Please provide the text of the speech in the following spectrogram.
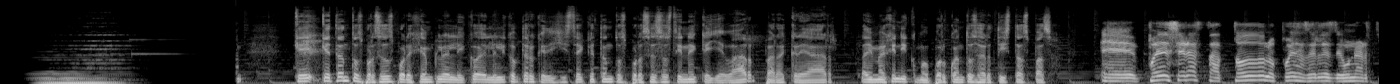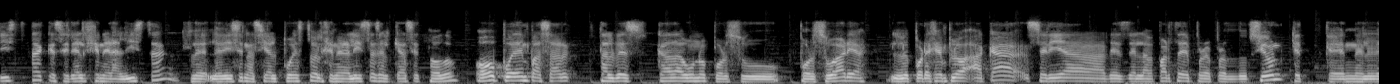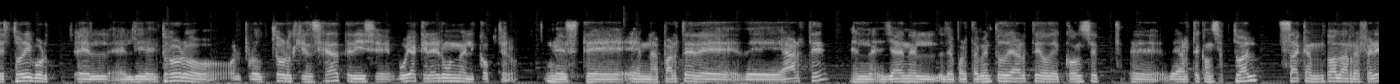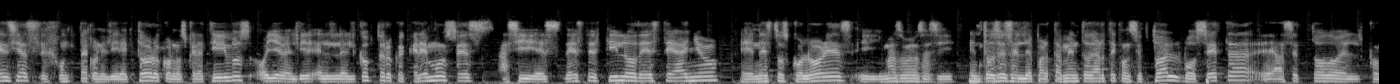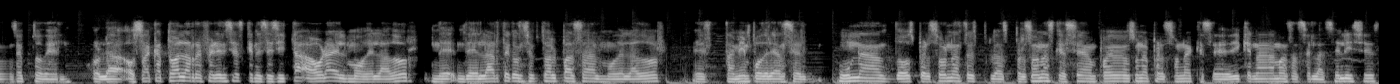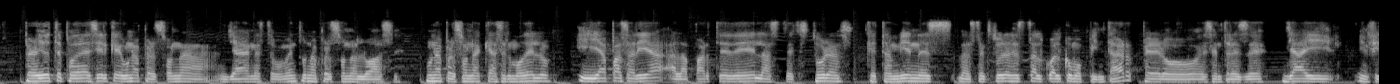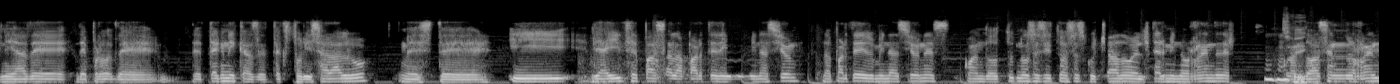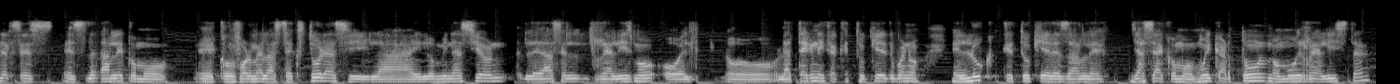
¿Qué, qué tantos procesos, por ejemplo, el, el helicóptero que dijiste, qué tantos procesos tiene que llevar para crear la imagen y como por cuántos artistas pasa? Eh, puede ser hasta todo lo puedes hacer desde un artista que sería el generalista, le, le dicen así al puesto, el generalista es el que hace todo, o pueden pasar tal vez cada uno por su por su área. Por ejemplo, acá sería desde la parte de preproducción, que, en el storyboard el, el director o, el productor o quien sea te dice, voy a querer un helicóptero. Este, en la parte de, arte, ya en el departamento de arte o de concept, eh, de arte conceptual, sacan todas las referencias, se junta con el director o con los creativos. Oye, el, el helicóptero que queremos es así, es de este estilo, de este año, en estos colores y más o menos así. Entonces el departamento de arte conceptual boceta, eh, hace todo el concepto del o, la, o saca todas las referencias que necesita ahora el modelador De- del arte conceptual pasa al modelador. Es- también podrían ser una, dos personas, tres, las personas que sean, pues una persona que se dedique nada más a hacer las hélices, pero yo te podría decir que una persona ya en este momento, una persona lo hace, una persona que hace el modelo y ya pasaría a la parte de las texturas, que también es, las texturas es tal cual como pintar, pero es en 3D. Ya hay infinidad de, de, de- de técnicas de texturizar algo este, y de ahí se pasa a la parte de iluminación. La parte de iluminación es cuando tú, no sé si tú has escuchado el término render. Ujú. Sí. Cuando hacen los renders es, es darle como eh, conforme a las texturas y la iluminación, le das el realismo o, el, o la técnica que tú quieres, bueno, el look que tú quieres darle, ya sea como muy cartoon o muy realista.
